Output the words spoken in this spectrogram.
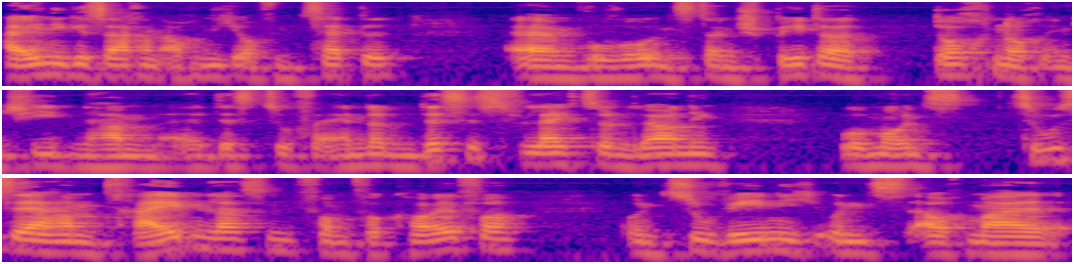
einige Sachen auch nicht auf dem Zettel, ähm, wo wir uns dann später doch noch entschieden haben, äh, das zu verändern. Und das ist vielleicht so ein Learning, wo wir uns zu sehr haben treiben lassen vom Verkäufer und zu wenig uns auch mal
